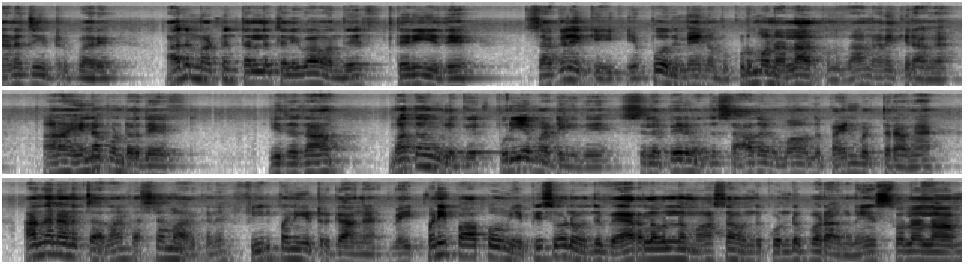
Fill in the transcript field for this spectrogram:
நினச்சிக்கிட்டு இருப்பார். அது மட்டும் தெள்ள தெளிவாக வந்து தெரியுது. சகலைக்கு எப்போதுமே நம்ம குடும்பம் நல்லா இருக்கணும் தான் நினைக்கிறாங்க. ஆனால் என்ன பண்ணுறது இதை தான் மற்றவங்களுக்கு புரிய மாட்டேங்குது. சில பேர் வந்து சாதகமாக வந்து பயன்படுத்துகிறாங்க அதை நினச்சா தான் கஷ்டமாக இருக்குன்னு ஃபீல் பண்ணிகிட்டு இருக்காங்க. வெயிட் பண்ணி பார்ப்போம். எபிசோடு வந்து வேறு லெவலில் மாதம் வந்து கொண்டு போகிறாங்கன்னே சொல்லலாம்.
